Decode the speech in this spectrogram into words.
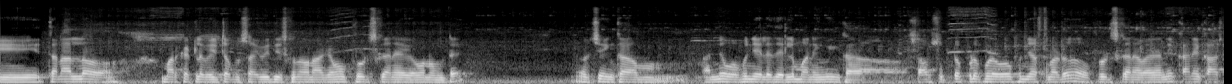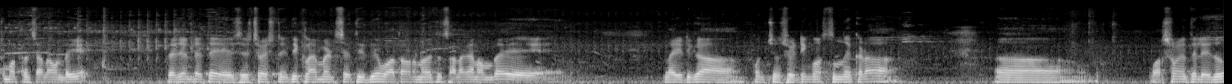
ఈ తనాల్లో మార్కెట్లో వెజిటబుల్స్ అవి తీసుకుందాం ఆగాము. ఫ్రూట్స్ కానీ ఏమైనా ఉంటే. వచ్చి ఇంకా అన్నీ ఓపెన్ చేయలేదు. ఎర్లీ మార్నింగ్ ఇంకా షాప్స్ ఇప్పుడప్పుడు ఇప్పుడు ఓపెన్ చేస్తున్నాడు ఫ్రూట్స్ కానీ అలా కానీ. కానీ కాస్ట్ మాత్రం చాలా ఉన్నాయి. ప్రజెంట్ అయితే సిచ్యువేషన్ ఇది క్లైమేట్స్ అయితే ఇది వాతావరణం అయితే చల్లగానే ఉంది. లైట్గా కొంచెం స్వెట్టింగ్ వస్తుంది ఇక్కడ. వర్షం అయితే లేదు.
